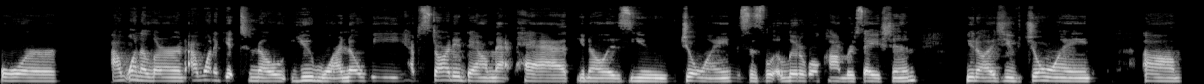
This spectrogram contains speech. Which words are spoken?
or I want to learn. I want to get to know you more. I know we have started down that path, you know, as you join. This is a literal conversation, you know, as you've joined. Um,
